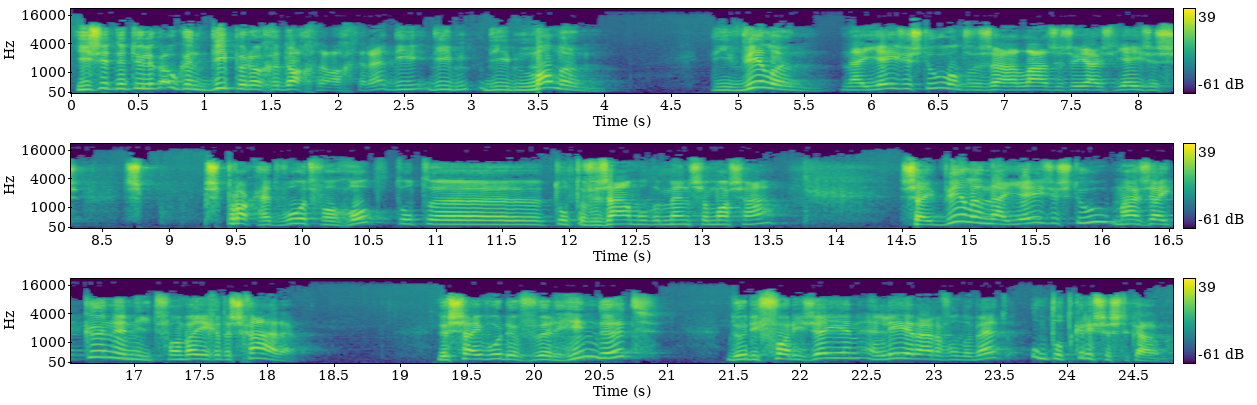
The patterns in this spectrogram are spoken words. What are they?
Hier zit natuurlijk ook een diepere gedachte achter. Hè? Die, die, die mannen die willen naar Jezus toe, want we lazen zojuist Jezus sprak het woord van God tot, uh, tot de verzamelde mensenmassa. Zij willen naar Jezus toe, maar zij kunnen niet vanwege de schade. Dus zij worden verhinderd door die fariseeën en leraren van de wet om tot Christus te komen.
